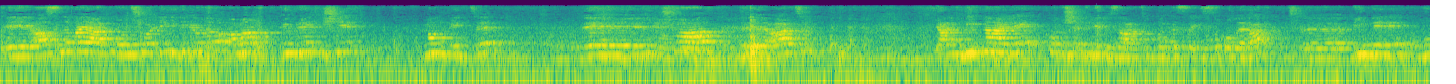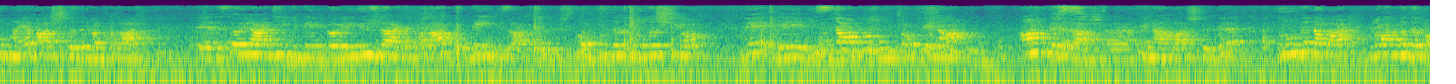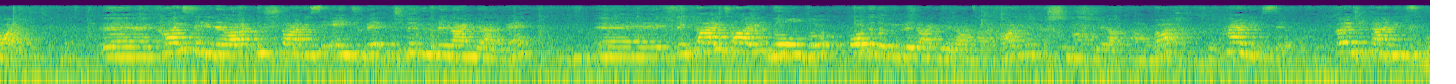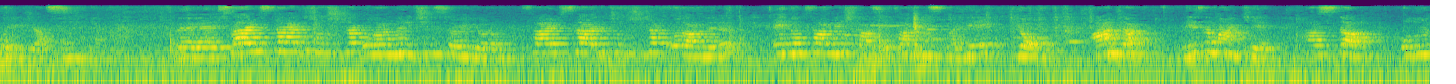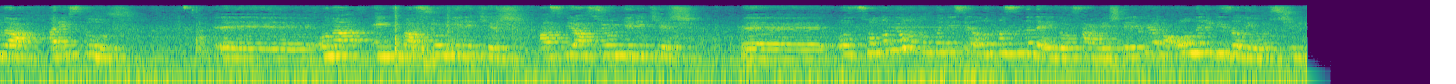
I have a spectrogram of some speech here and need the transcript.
E, aslında bayağı kontrollü gidiliyordu ama Ümre işi mahvetti. E, şu an e, artık yani binlerle konuşabiliriz artık vaka sayısı olarak. Ee, binleri bulmaya başladı vakalar. Ee, söylendiği gibi öyle yüzlerde falan değil zaten. Toplumda da dolaşıyor. Ve e, İstanbul çok fena. Ankara'da e, fena başladı. Doğu'da da var, Van'da da var. Ee, Kayseri'de var, üç tanesi entübe, üçü de ümreden gelme. Ee, Zekai Tahir doldu. Orada da ümreden gelenler var, yurt dışından gelenler var. Her neyse. Önce kendimizi koruyacağız. Ee, servislerde çalışacak olanlar için söylüyorum. Servislerde çalışacak olanların N95 maske takmasına gerek yok. Ancak ne zaman ki hasta olur da arrest olur, entübasyon gerekir, aspirasyon gerekir. Ee, o solunum yolu numunesi alınmasında da N95 gerekiyor ama onları biz alıyoruz şimdi.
